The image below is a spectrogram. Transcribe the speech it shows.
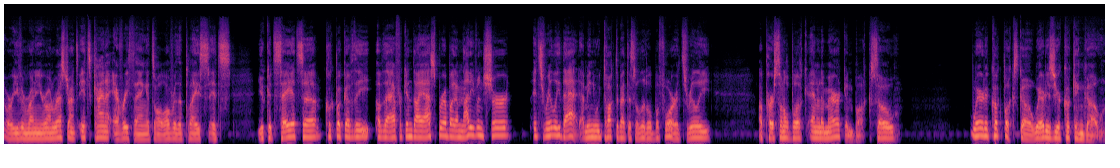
or even running your own restaurants. It's kind of everything. It's all over the place. It's you could say it's a cookbook of the of the African diaspora, but I'm not even sure it's really that. I mean, we talked about this a little before. It's really a personal book and an American book. So where do cookbooks go? Where does your cooking go?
